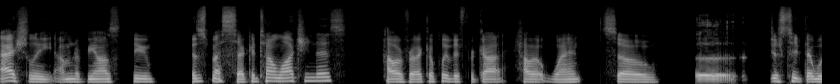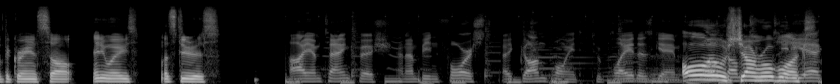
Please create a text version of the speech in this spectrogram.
actually, I'm going to be honest with you. This is my second time watching this. However, I completely forgot how it went. So uh, just take that with a grain of salt. Anyways, let's do this. Hi, I'm Tankfish, and I'm being forced at gunpoint to play this game. Oh, it's Welcome John to Roblox. TDX,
